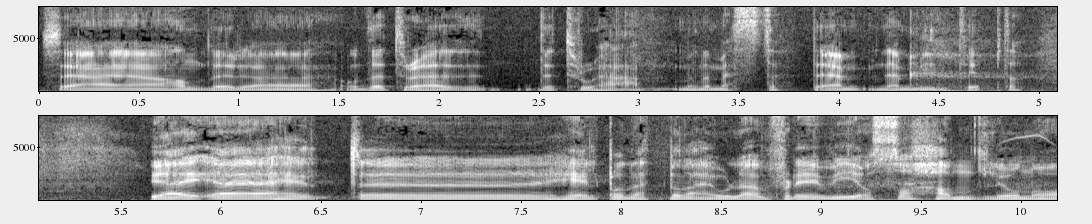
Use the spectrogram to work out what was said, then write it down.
så jeg handler Og det tror jeg, det tror jeg er med det meste. Det er, det er min tipp, da. Jeg, jeg er helt, uh, helt på nett med deg, Olav. Fordi vi også handler jo nå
